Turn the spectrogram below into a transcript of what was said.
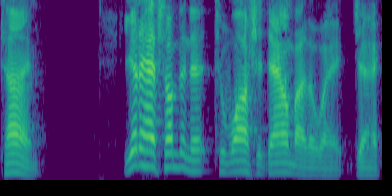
time. You got to have something to, to wash it down, by the way, Jack.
